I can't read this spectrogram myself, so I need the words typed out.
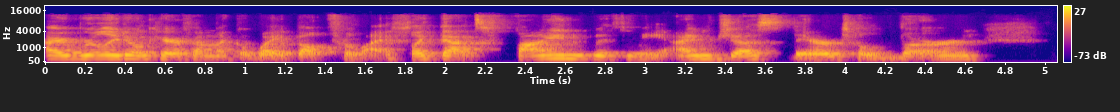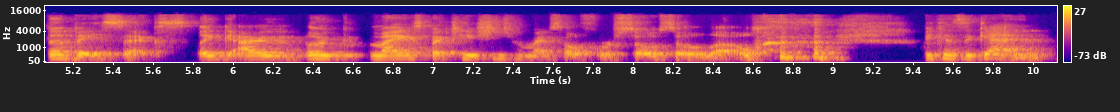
I really don't care if I'm like a white belt for life. Like that's fine with me. I'm just there to learn the basics. Like I like my expectations for myself were so so low. because again,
